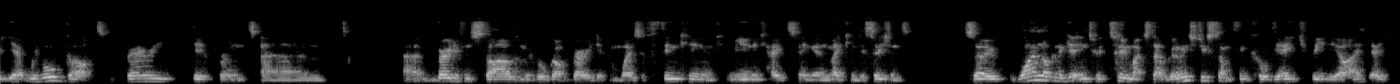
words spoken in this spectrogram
but yet we've all got very different um, uh, very different styles and we've all got very different ways of thinking and communicating and making decisions. So why I'm not going to get into it too much now, I'm going to introduce something called the HBDI, the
